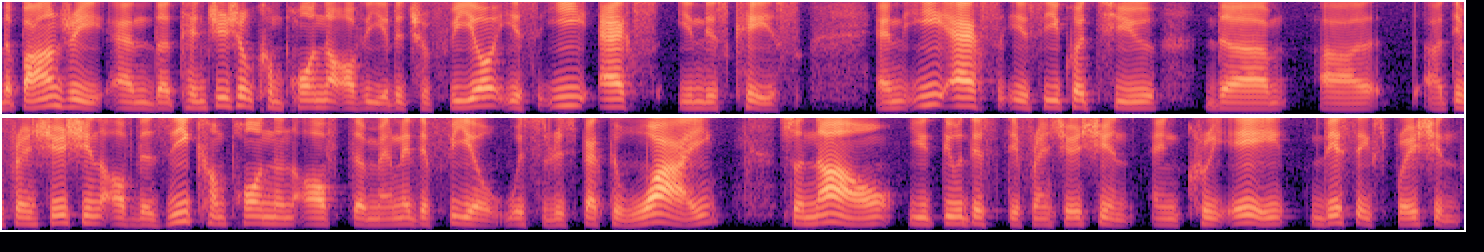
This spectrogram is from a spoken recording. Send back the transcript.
the boundary and the tangential component of the electric field is Ex in this case. And Ex is equal to the uh, uh, differentiation of the z component of the magnetic field with respect to y. So now you do this differentiation and create this expression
